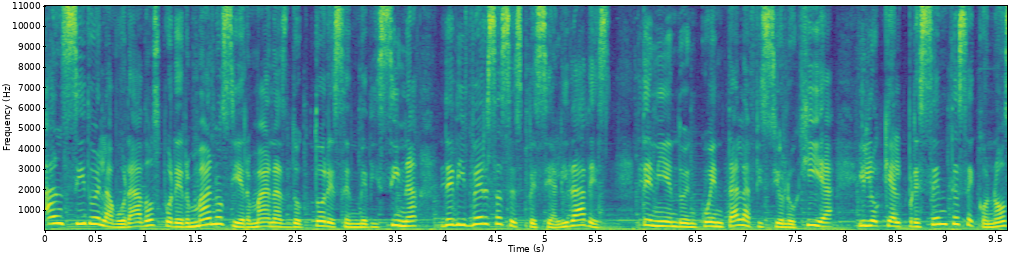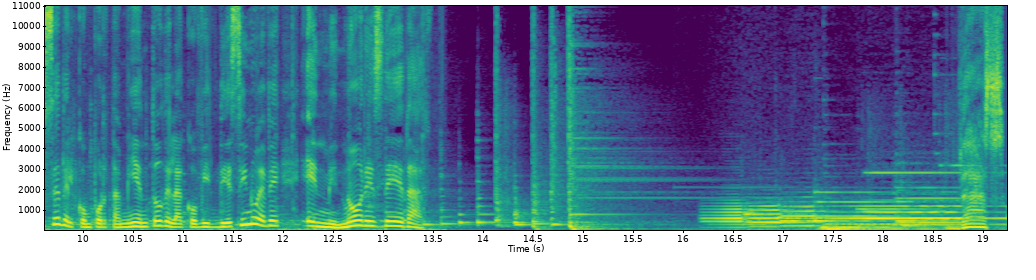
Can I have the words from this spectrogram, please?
han sido elaborados por hermanos y hermanas doctores en medicina de diversas especialidades, teniendo en cuenta la fisiología y lo que al presente se conoce del comportamiento de la COVID-19 en menores de edad. Das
